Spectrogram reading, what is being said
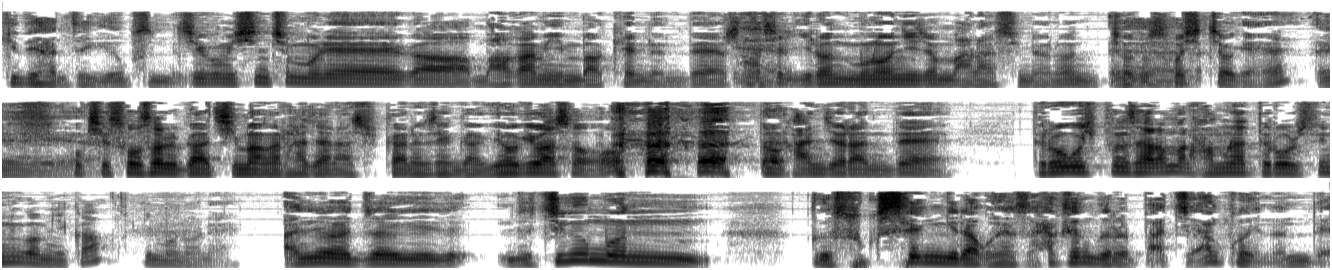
기대한 적이 없습니다. 지금 신춘문예가 마감이 임박했는데 사실 이런 문헌이 좀 많았으면은 저도 예. 소시적에 예, 예. 혹시 소설가 지망을 하지 않았을까 하는 생각 여기 와서 더 간절한데 들어오고 싶은 사람은 아무나 들어올 수 있는 겁니까? 이 문헌에. 아니요, 저기 지금은 그 숙생이라고 해서 학생들을 받지 않고 있는데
